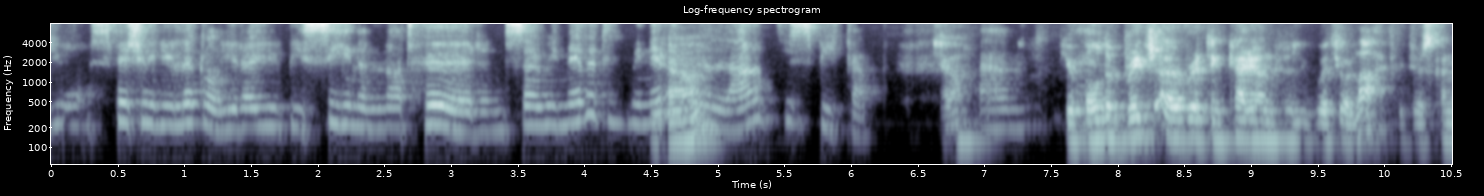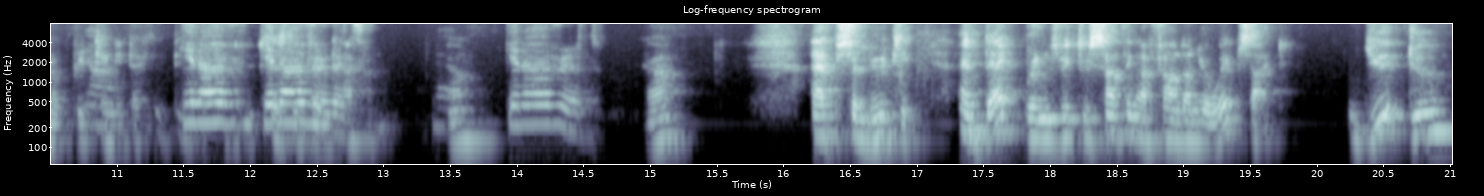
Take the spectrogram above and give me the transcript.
you, especially when you're little, you know, you'd be seen and not heard, and so we never, we never yeah. were allowed to speak up. Yeah. Um, you build a bridge over it and carry on with your life. You just kind of pretend yeah. it, Get over, it get over it. Yeah. Get over it. Yeah. Absolutely. And that brings me to something I found on your website. You do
